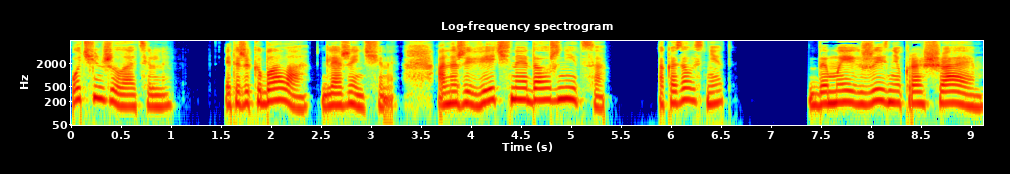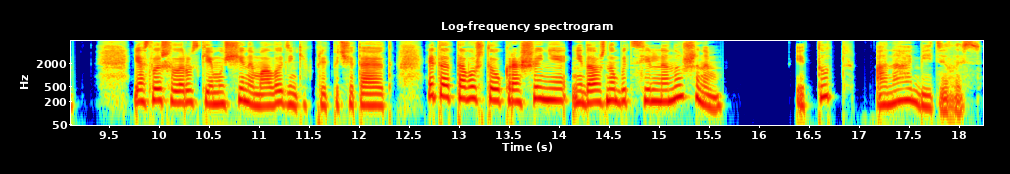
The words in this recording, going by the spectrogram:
очень желательны. Это же кабала для женщины. Она же вечная должница. Оказалось, нет. Да мы их жизнь украшаем. Я слышала, русские мужчины молоденьких предпочитают. Это от того, что украшение не должно быть сильно ношенным? И тут она обиделась.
